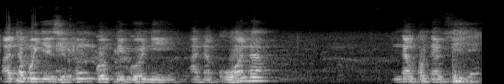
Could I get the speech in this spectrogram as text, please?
hata Mwenyezi Mungu mbinguni anakuona na kuna vile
